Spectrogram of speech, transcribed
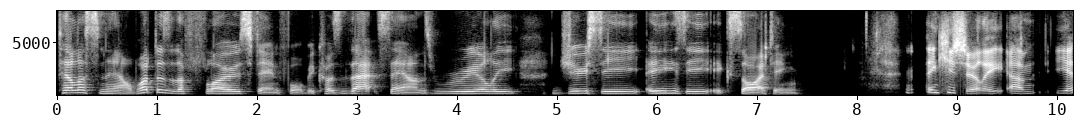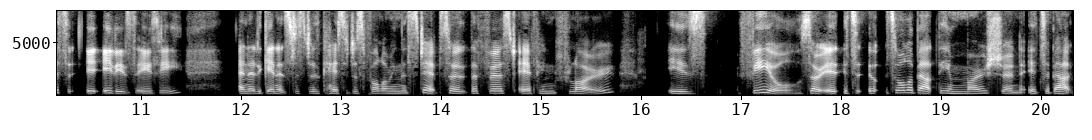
tell us now, what does the flow stand for? Because that sounds really juicy, easy, exciting. Thank you, Shirley. Um, yes, it, it is easy and again, it's just a case of just following the steps. So the first F in flow is feel. So it, it's it's all about the emotion. It's about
